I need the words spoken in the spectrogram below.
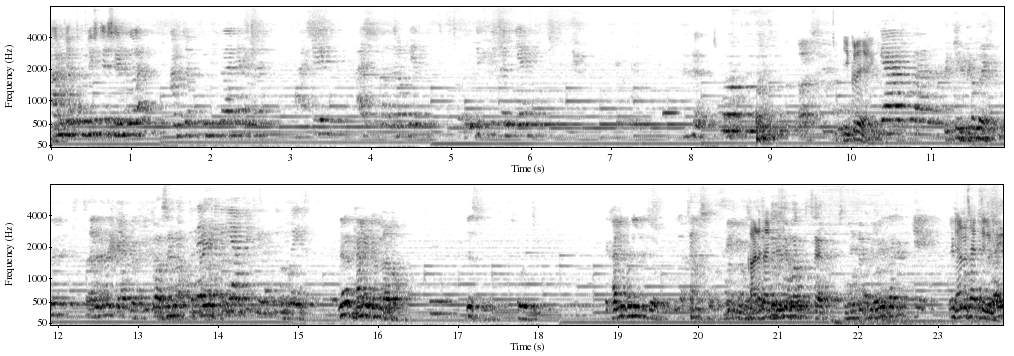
आमच्या पोलीस स्टेशनवर आमच्या पोलीस असे इकडे खाली पडेल साहेब तिकडे.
